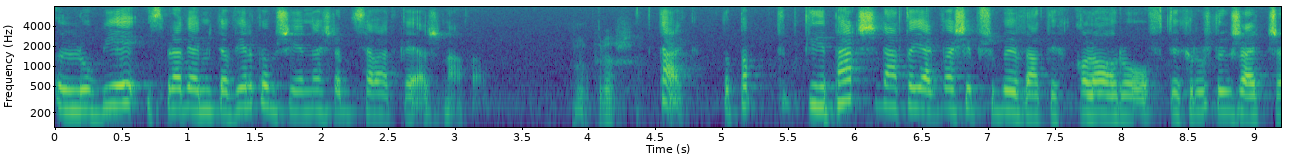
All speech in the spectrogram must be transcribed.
lubię i sprawia mi to wielką przyjemność robić sałatkę jarzynową. No proszę. Tak, kiedy patrzę na to, jak właśnie przybywa tych kolorów, tych różnych rzeczy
